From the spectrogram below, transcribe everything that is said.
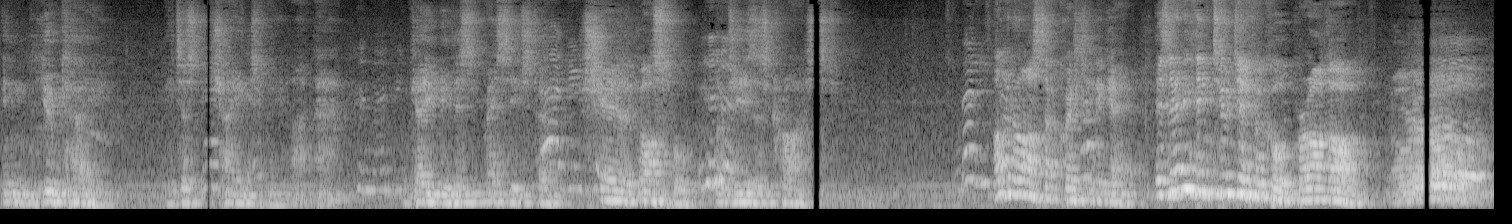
in the UK. He just changed me like that. And gave me this message to share the gospel of Jesus Christ. I'm going to ask that question again. Is anything too difficult for our God? No.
